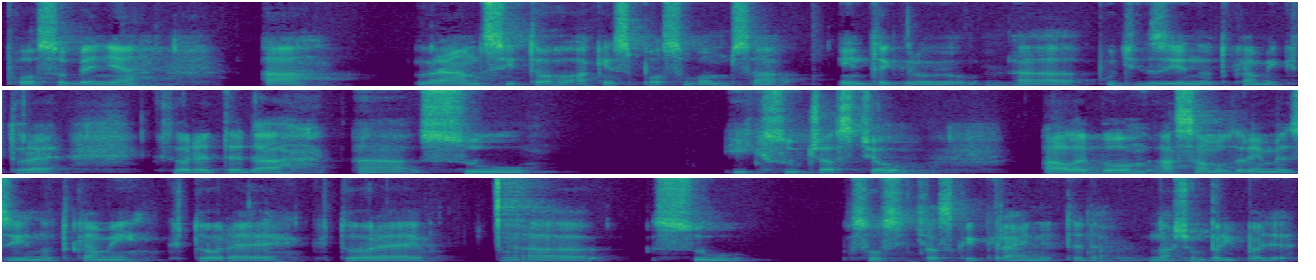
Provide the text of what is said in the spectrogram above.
pôsobenia a v rámci toho, akým spôsobom sa integrujú uh, buď s jednotkami, ktoré, ktoré teda uh, sú ich súčasťou, alebo a samozrejme s jednotkami, ktoré, ktoré uh, sú z hostiteľskej krajiny, teda v našom prípade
